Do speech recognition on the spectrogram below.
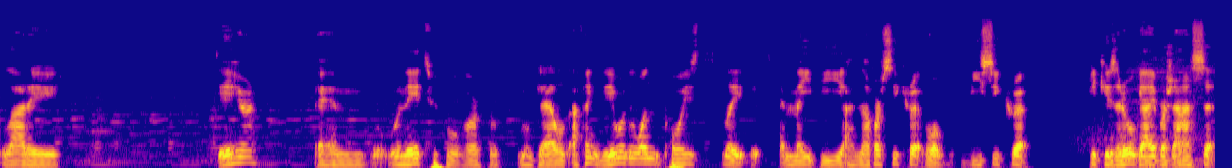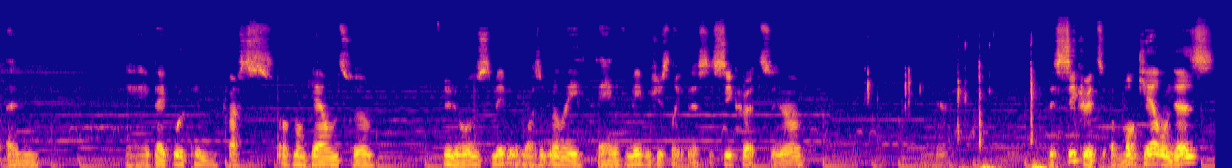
Larry Ahern um, when they took over for Island, I think they were the one poised like it might be another secret or the secret because I know Guybrush it in uh, Big Whoop and first of Island, so Who knows? Maybe it wasn't really anything. Maybe it was just like this, the secrets, you know. The secret of Monkey Island is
